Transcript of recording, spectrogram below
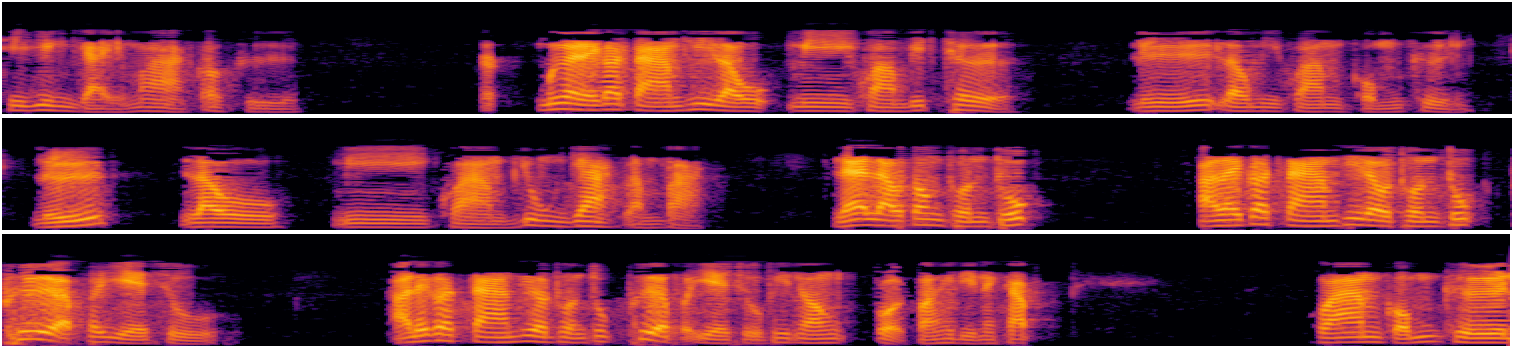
ที่ยิ่งใหญ่มากก็คือ เมื่อใดก็ตามที่เรามีความบิทเทอร์ หรือเรามีความขมขื่นหรือเรามีความยุ่งยากลำบาก และเราต้องทนทุกข์อะไรก็ตามที่เราทนทุกข์เพื่อพระเยซู อะไรก็ตามที่เราทนทุกข์เพื่อพระเยซูพี่น้องโปรดฟังให้ดีนะครับ ความขมขื่น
